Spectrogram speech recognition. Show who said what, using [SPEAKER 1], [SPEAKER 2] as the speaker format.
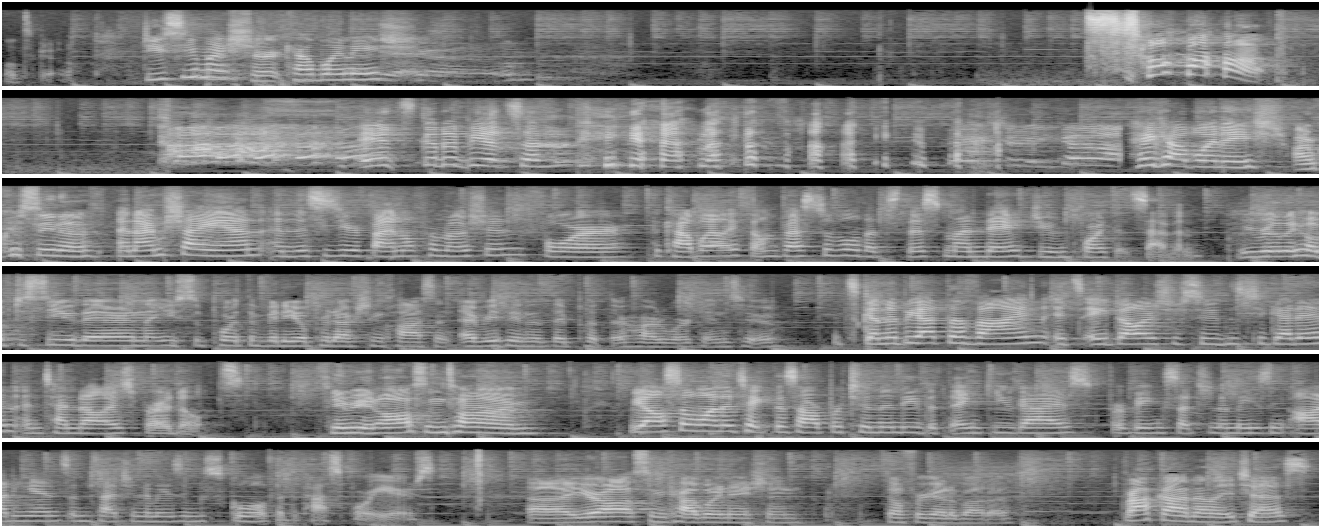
[SPEAKER 1] Let's go.
[SPEAKER 2] Do you see my shirt, Cowboy Nation? Stop! it's gonna be at 7 p.m. at the Vine. Hey, Cowboy Nation.
[SPEAKER 1] I'm Christina.
[SPEAKER 2] And I'm Cheyenne, and this is your final promotion for the Cowboy Alley Film Festival that's this Monday, June 4th at 7.
[SPEAKER 1] We really hope to see you there and that you support the video production class and everything that they put their hard work into.
[SPEAKER 2] It's gonna be at the Vine. It's $8 for students to get in and $10 for adults.
[SPEAKER 1] It's gonna be an awesome time.
[SPEAKER 2] We also want to take this opportunity to thank you guys for being such an amazing audience and such an amazing school for the past four years.
[SPEAKER 1] Uh, you're awesome, Cowboy Nation. Don't forget about us.
[SPEAKER 2] Rock on, LHS.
